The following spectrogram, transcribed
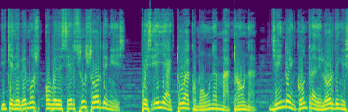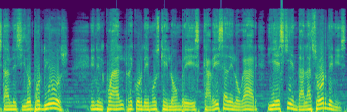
y que debemos obedecer sus órdenes, pues ella actúa como una matrona, yendo en contra del orden establecido por Dios, en el cual recordemos que el hombre es cabeza del hogar y es quien da las órdenes,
